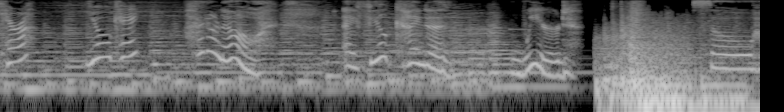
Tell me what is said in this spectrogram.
Kara, you okay? I don't know. I feel kinda weird. So,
